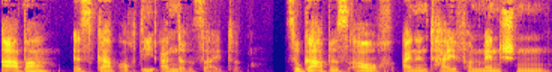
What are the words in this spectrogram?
Aber es gab auch die andere Seite. So gab es auch einen Teil von Menschen,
